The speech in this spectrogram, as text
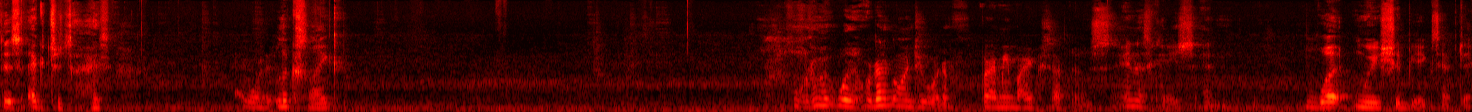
this exercise and what it looks like, what, we, we're going to go into what, what I mean by acceptance in this case and what we should be accepting.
